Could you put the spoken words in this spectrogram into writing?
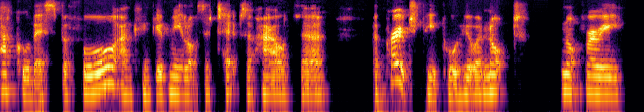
tackle this before and can give me lots of tips of how to approach people who are not not very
